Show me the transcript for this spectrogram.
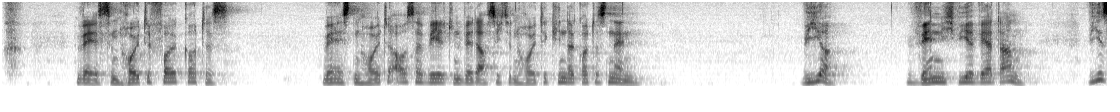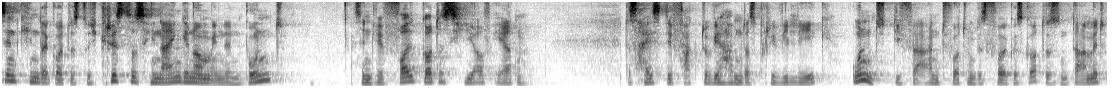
Wer ist denn heute Volk Gottes? Wer ist denn heute auserwählt und wer darf sich denn heute Kinder Gottes nennen? Wir. Wenn nicht wir, wer dann? Wir sind Kinder Gottes, durch Christus hineingenommen in den Bund, sind wir Volk Gottes hier auf Erden. Das heißt de facto, wir haben das Privileg und die Verantwortung des Volkes Gottes. Und damit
